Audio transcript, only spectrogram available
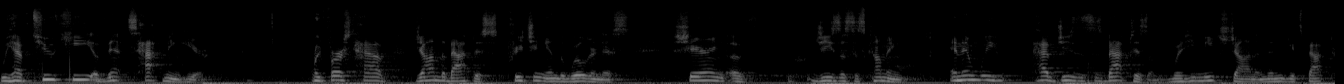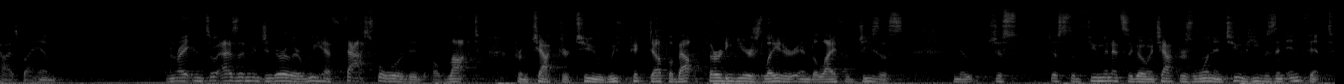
We have two key events happening here. We first have John the Baptist preaching in the wilderness, sharing of Jesus is coming. And then we have Jesus' baptism, where he meets John and then gets baptized by him. And right, and so as I mentioned earlier, we have fast forwarded a lot from chapter two. We've picked up about 30 years later in the life of Jesus. You know, just just a few minutes ago in chapters one and two, he was an infant,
